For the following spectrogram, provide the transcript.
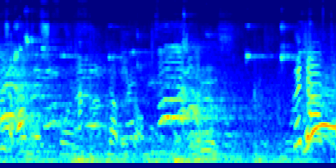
was August 4th. No, April. It is. Good job!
